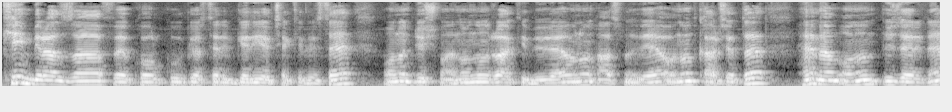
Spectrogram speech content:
Kim biraz zaaf ve korku gösterip geriye çekilirse onun düşmanı, onun rakibi veya onun hasmı veya onun karşıtı hemen onun üzerine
